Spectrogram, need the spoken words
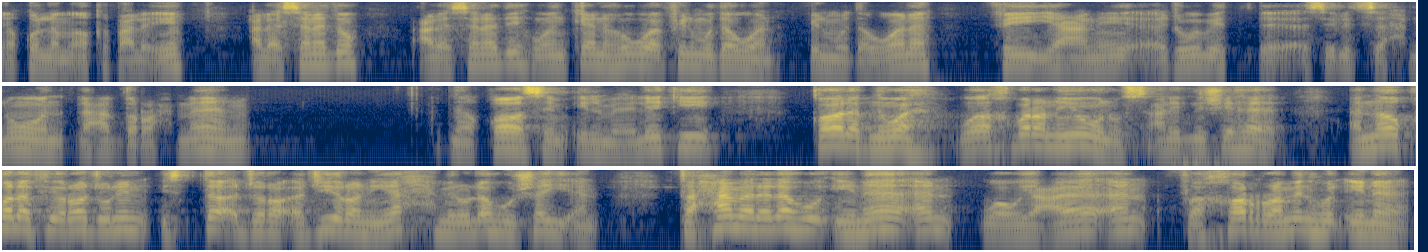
يقول لم أقف على إيه؟ على سنده على سنده وإن كان هو في المدونة. في المدونة في يعني أجوبة أسئلة سحنون لعبد الرحمن بن القاسم المالكي. قال ابن وهب وأخبرني يونس عن ابن شهاب أنه قال في رجل استأجر أجيرا يحمل له شيئا فحمل له إناء ووعاء فخر منه الإناء.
